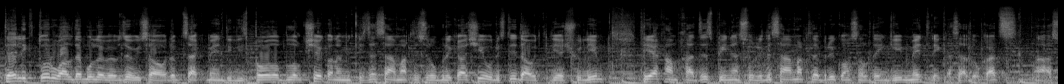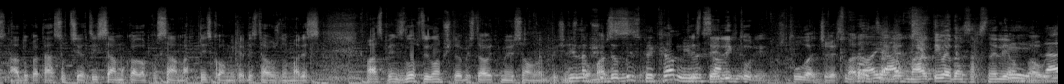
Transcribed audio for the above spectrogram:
დელექტურ ვალდებულებებზე ვისაუბრებთ საქმენდილის ბოლო ბლოკში ეკონომიკის და სამართლის რუბრიკაში იურისტი დავით კრიაშვილი დიახ ამხაძეს ფინანსური და სამართლებრივი კონსალტინგი მეტრიკას ადვოკატს ადვოკატ ასოციაციის სამოქალაქო სამართლის კომიტეტის თავმჯდომარეს მასპინძლობს დილამშვიდობის დავით მივესალმები შენს თომას დილამშვიდობის ბექრა მივესალმები დელექტური რთულად ჟღერს მაგრამ ძალიან მარტივად ასახსნელი ამბავი რა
